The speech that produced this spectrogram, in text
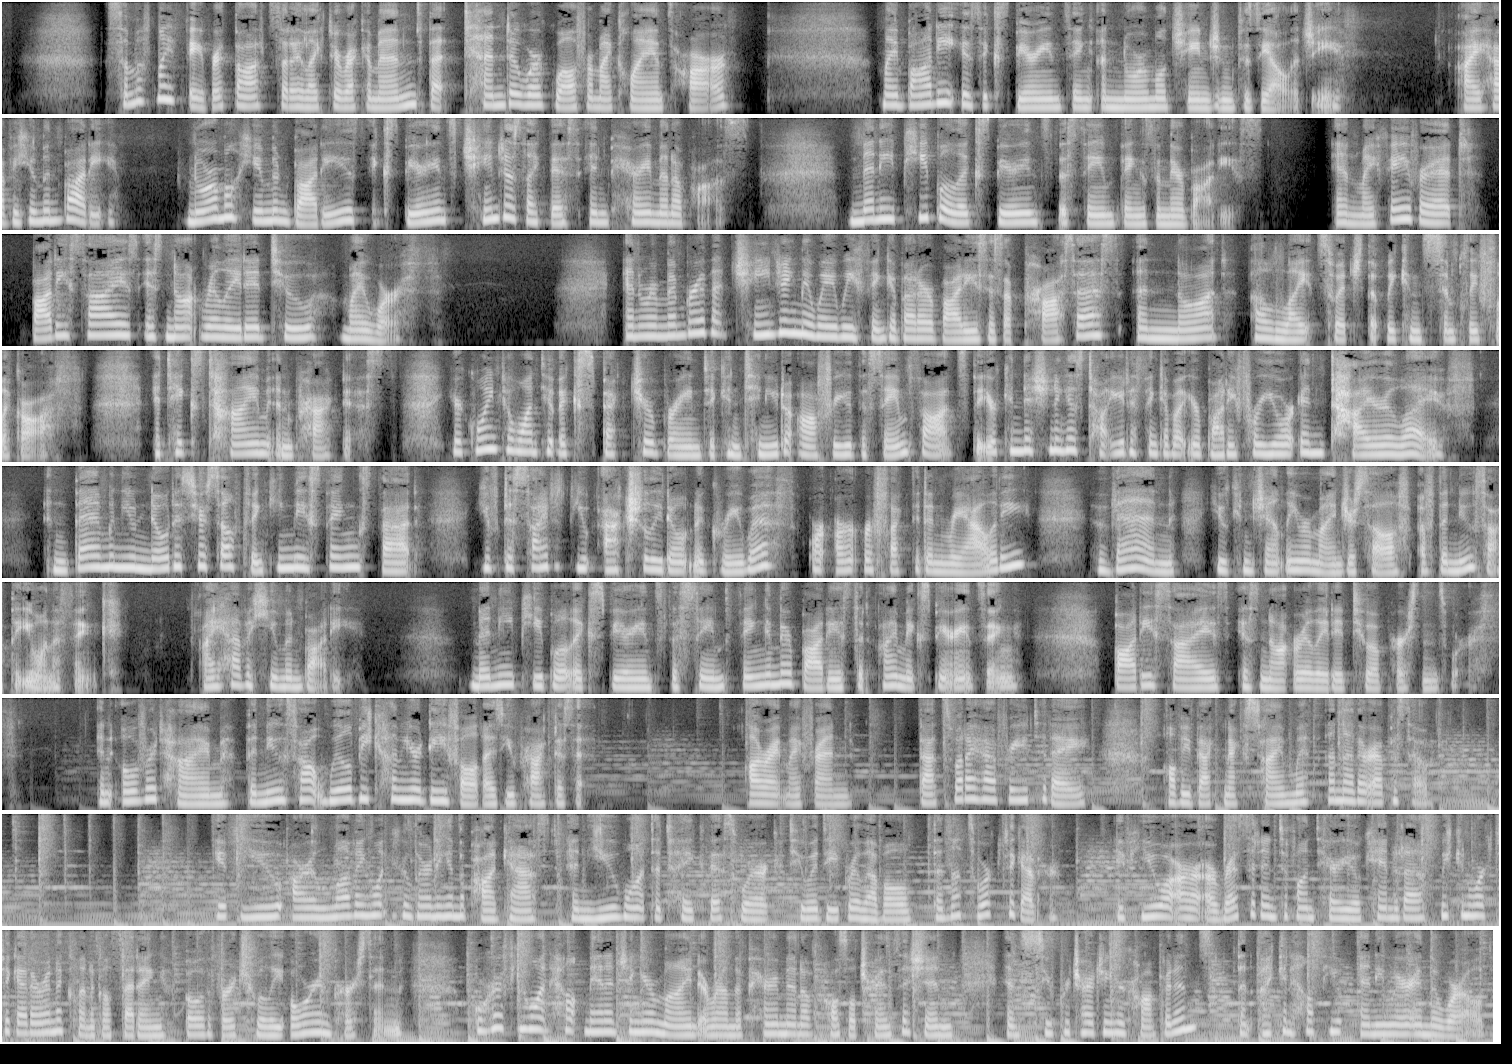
Some of my favorite thoughts that I like to recommend that tend to work well for my clients are My body is experiencing a normal change in physiology. I have a human body. Normal human bodies experience changes like this in perimenopause. Many people experience the same things in their bodies. And my favorite, body size is not related to my worth. And remember that changing the way we think about our bodies is a process and not a light switch that we can simply flick off. It takes time and practice. You're going to want to expect your brain to continue to offer you the same thoughts that your conditioning has taught you to think about your body for your entire life. And then when you notice yourself thinking these things that you've decided you actually don't agree with or aren't reflected in reality, then you can gently remind yourself of the new thought that you want to think. I have a human body. Many people experience the same thing in their bodies that I'm experiencing. Body size is not related to a person's worth. And over time, the new thought will become your default as you practice it. All right, my friend, that's what I have for you today. I'll be back next time with another episode. If you are loving what you're learning in the podcast and you want to take this work to a deeper level, then let's work together. If you are a resident of Ontario, Canada, we can work together in a clinical setting, both virtually or in person. Or if you want help managing your mind around the perimenopausal transition and supercharging your confidence, then I can help you anywhere in the world.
